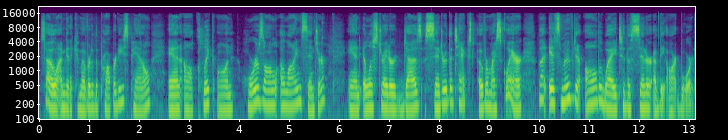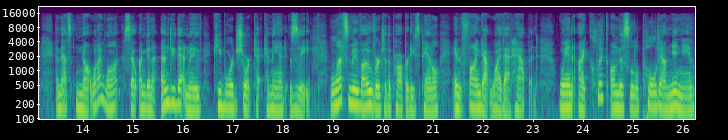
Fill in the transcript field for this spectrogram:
So I'm going to come over to the Properties panel and I'll click on Horizontal Align Center and Illustrator does center the text over my square, but it's moved it all the way to the center of the artboard. And that's not what I want, so I'm going to undo that move, keyboard shortcut Command Z. Let's move over to the Properties panel and find out why that happened. When I click on this little pull down menu,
